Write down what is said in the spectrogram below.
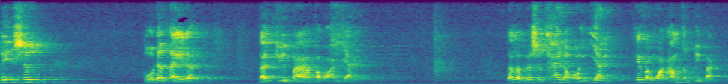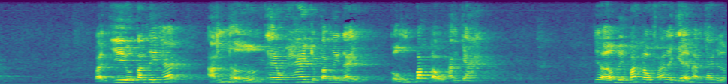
ni sư của đợt này đó đã truyền bá văn hóa ăn chay. Đó là cái sự thay đổi dần cái văn hóa ẩm thực miền Bắc. Và nhiều tăng ni khác ảnh hưởng theo hai chục tăng ni này cũng bắt đầu ăn chay. Chứ ở miền Bắc đâu phải là dễ mà ăn chay được.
